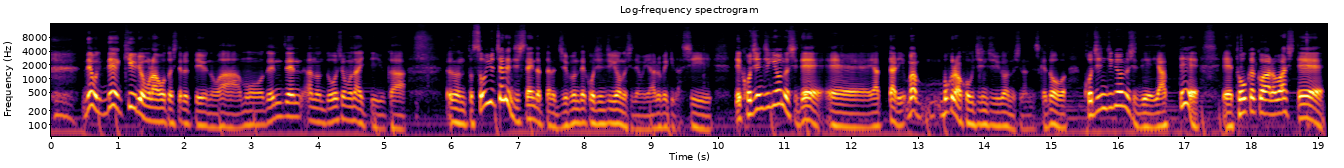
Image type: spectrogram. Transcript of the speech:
でもで給料もらおうとしてるっていうのはもう全然あのどうしようもないっていうかうんとそういうチャレンジしたいんだったら自分で個人事業主でもやるべきだしで個人事業主で、えー、やったりまあ僕らは個人事業主なんですけど個人事業主でやって、えー、頭角を表して、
